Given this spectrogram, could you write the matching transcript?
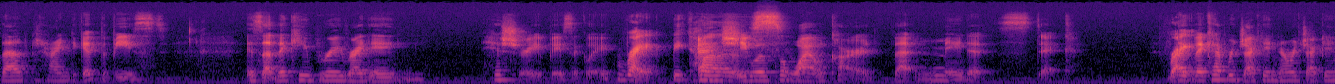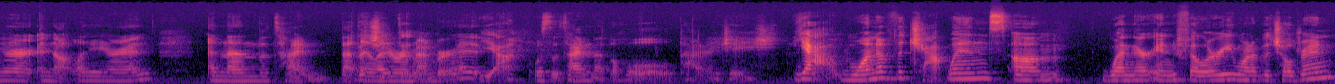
them trying to get the beast. Is that they keep rewriting history basically, right because and she was the wild card that made it stick. Right. Like they kept rejecting her, rejecting her, and not letting her in. And then the time that, That they let her remember it Yeah. was the time that the whole pattern changed. Yeah, one of the Chatwins, um, when they're in Fillory, one of the children,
